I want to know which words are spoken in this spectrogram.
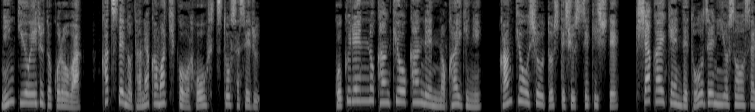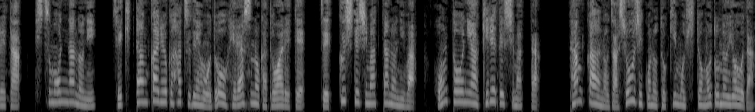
人気を得るところは、かつての田中真紀子を彷彿とさせる。国連の環境関連の会議に環境省として出席して記者会見で当然予想された質問なのに石炭火力発電をどう減らすのか問われて絶句してしまったのには本当に呆れてしまった。タンカーの座礁事故の時も人事のようだ。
